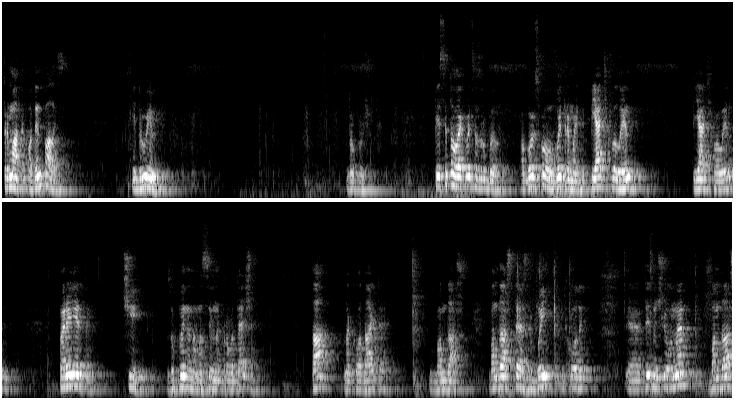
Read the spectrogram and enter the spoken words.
тримати один палець і другим докручувати. Після того, як ви це зробили, обов'язково витримайте 5 хвилин. 5 хвилин. Перевірте, чи зупинена масивна кровотеча та накладайте бандаж. Бандаж теж любий підходить. Е, Тиснучий елемент, бандаж.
